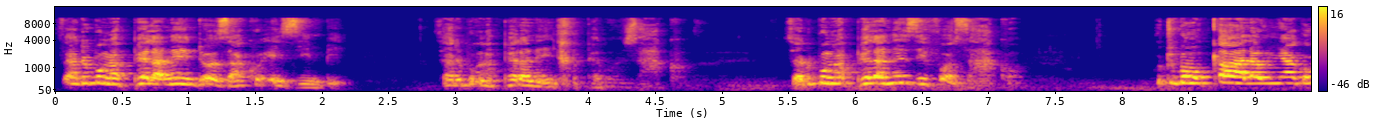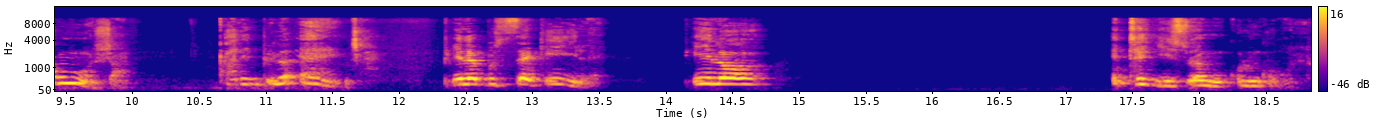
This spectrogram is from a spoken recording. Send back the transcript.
sathi ubungaphela nezinto zakho ezimbi. Sathi ubungaphela nezinhlupheko zakho. Sathi ubungaphela nezifo zakho. Uthi uma uqala unyaka omusha qala impilo entsha impilo ebusekile impilo ethenjiswe nguNkulunkulu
